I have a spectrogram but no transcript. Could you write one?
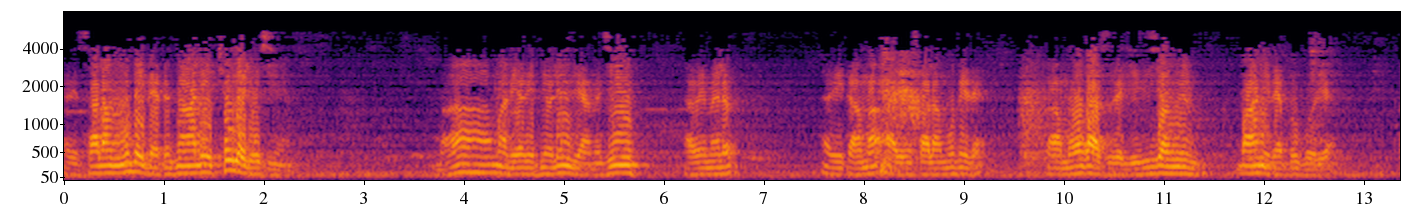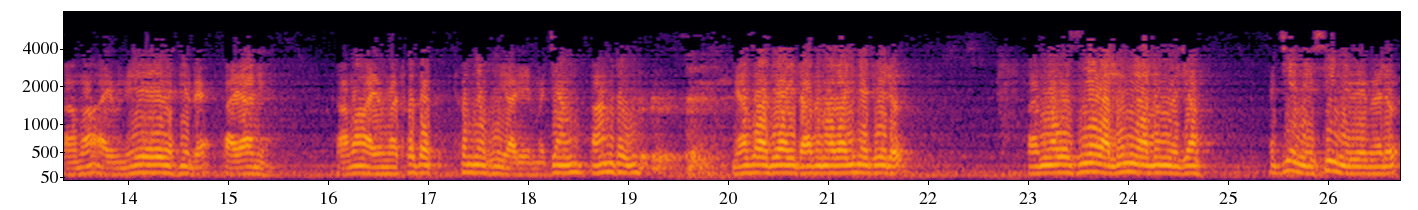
အဲဒီဆာလောင်မှုသိတဲ့တဏှာလေးဖြုတ်လိုက်လို့ရှိရင်ဘာမှတရားတွေညှို့လင်းကြမရှိဘူးဒါပေမဲ့လို့အဲဒီကာမအာယုဆာလောင်မှုသိတဲ့ ကာမောကဆိုတဲ့ရည်စည်းကြောင်းရင်းပါနေတဲ့ပုဂ္ဂိုလ်ရဲ့ကာမအာယုနေတဲ့နှစ်တဲ့ကာယနဲ့ကာမအယုံကထွက်သက်ထွက်မြောက်ဖို့ရတယ်မကြမ်းအားမထုတ်ဘူးမြတ်စွာဘုရား၏သာသနာတော်ကြီးနဲ့တွေ့လို့ဘာမဝစီရကလုံးရလုံးရကြောင်းအကျင့်နေရှိနေပေမဲ့လို့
